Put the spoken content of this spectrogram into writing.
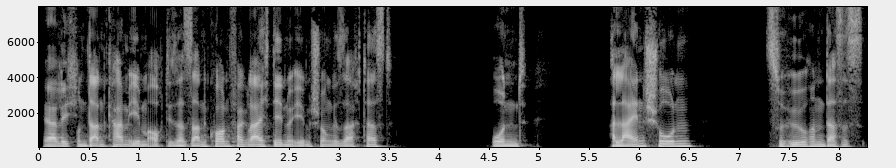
Herrlich. Und dann kam eben auch dieser Sandkorn-Vergleich, den du eben schon gesagt hast. Und allein schon zu hören, dass es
